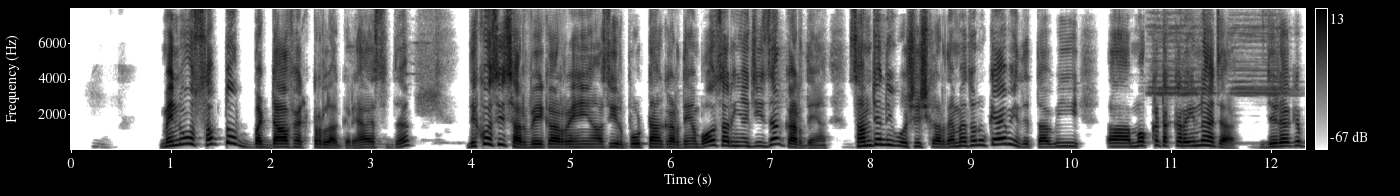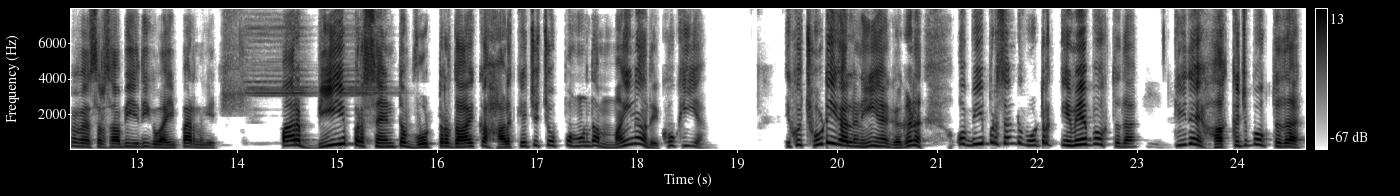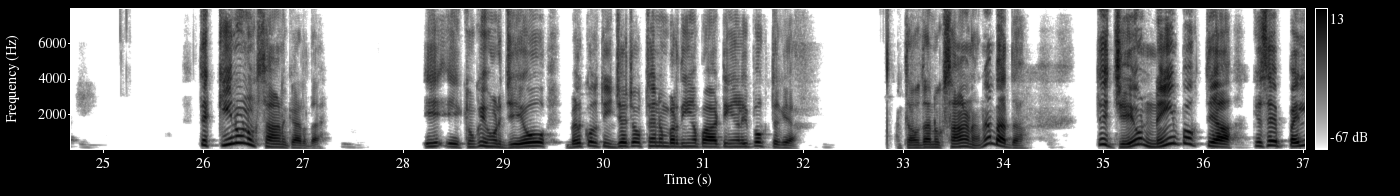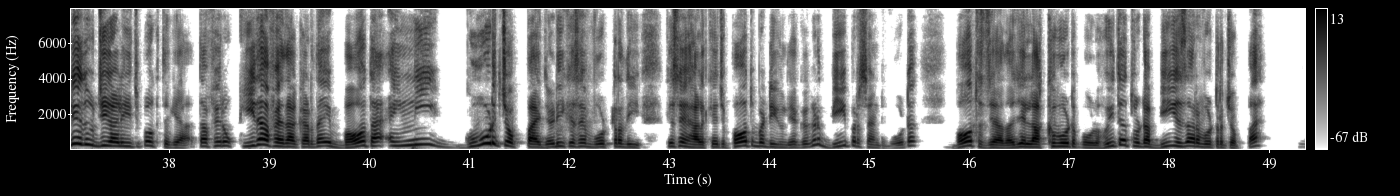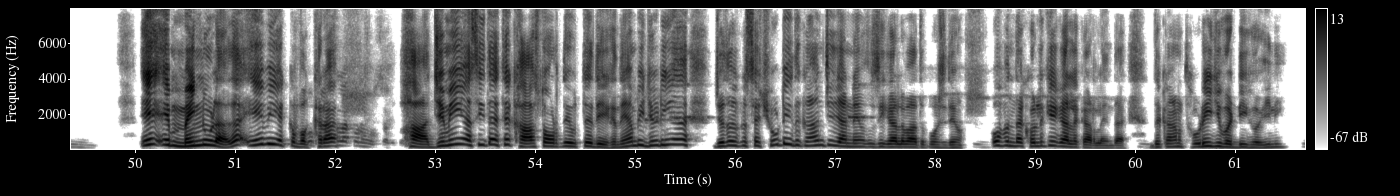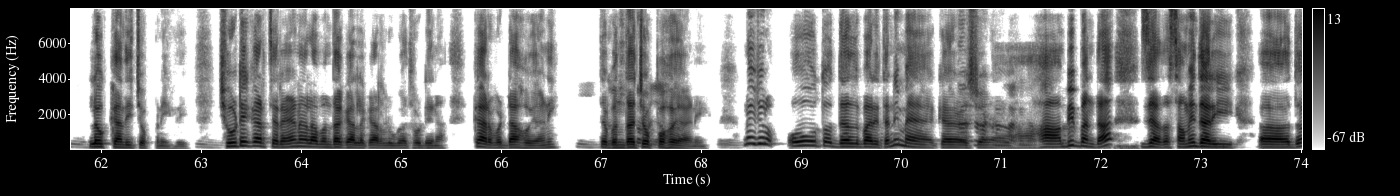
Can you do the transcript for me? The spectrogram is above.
ਮੈਨੂੰ ਉਹ ਸਭ ਤੋਂ ਵੱਡਾ ਫੈਕਟਰ ਲੱਗ ਰਿਹਾ ਇਸ ਦਾ। ਦੇਖੋ ਅਸੀਂ ਸਰਵੇ ਕਰ ਰਹੇ ਹਾਂ ਅਸੀਂ ਰਿਪੋਰਟਾਂ ਕਰਦੇ ਹਾਂ ਬਹੁਤ ਸਾਰੀਆਂ ਚੀਜ਼ਾਂ ਕਰਦੇ ਹਾਂ। ਸਮਝਣ ਦੀ ਕੋਸ਼ਿਸ਼ ਕਰਦੇ ਹਾਂ। ਮੈਂ ਤੁਹਾਨੂੰ ਕਹਿ ਵੀ ਦਿੱਤਾ ਵੀ ਮੁੱਖ ਟੱਕਰ ਇਹਨਾਂ 'ਚ ਆ, ਜਿਹੜਾ ਕਿ ਪ੍ਰੋਫੈਸਰ ਸਾਹਿਬ ਵੀ ਇਹਦੀ ਗਵਾਹੀ ਭਰਨਗੇ। ਪਰ 20% ਵੋਟਰ ਦਾ ਇੱਕ ਹਲਕੇ 'ਚ ਚੁੱਪ ਹੋਣ ਦਾ ਮਾਇਨਾ ਦੇਖੋ ਕੀ ਆ? ਇਹ ਕੋਈ ਛੋਟੀ ਗੱਲ ਨਹੀਂ ਹੈ ਗਗਨ। ਉਹ 20% ਵੋਟਰ ਕਿਵੇਂ ਭੁਗਤਦਾ? ਕਿਹਦੇ ਹੱਕ 'ਚ ਭੁਗਤਦਾ ਤੇ ਕਿਹਨੂੰ ਨੁਕਸਾਨ ਕਰਦਾ ਇਹ ਇਹ ਕਿਉਂਕਿ ਹੁਣ ਜੇ ਉਹ ਬਿਲਕੁਲ ਤੀਜੇ, ਚੌਥੇ ਨੰਬਰ ਦੀਆਂ ਪਾਰਟੀਆਂ ਲਈ ਭੁਗਤ ਗਿਆ, ਤਾਂ ਉਹਦਾ ਨੁਕਸਾਨ ਆ ਨਾ ਵਾਧਾ। ਤੇ ਜੇ ਉਹ ਨਹੀਂ ਭੁਗਤਿਆ, ਕਿਸੇ ਪਹਿਲੀ ਦੂਜੀ ਵਾਲੀ ਚ ਭੁਗਤ ਗਿਆ, ਤਾਂ ਫਿਰ ਉਹ ਕਿਹਦਾ ਫਾਇਦਾ ਕਰਦਾ? ਇਹ ਬਹੁਤ ਆ, ਇੰਨੀ ਗੂੜ ਚੁੱਪ ਹੈ ਜਿਹੜੀ ਕਿਸੇ ਵੋਟਰ ਦੀ, ਕਿਸੇ ਹਲਕੇ 'ਚ ਬਹੁਤ ਵੱਡੀ ਹੁੰਦੀ ਹੈ। ਗਗਨ 20% ਵੋਟ ਬਹੁਤ ਜ਼ਿਆਦਾ, ਜੇ ਲੱਖ ਵੋਟ ਪੋਲ ਹੋਈ ਤਾਂ ਤੁਹਾਡਾ 20000 ਵੋਟਰ ਚੁੱਪ ਹੈ ਇਹ ਇਹ ਮੈਨੂੰ ਲੱਗਦਾ ਇਹ ਵੀ ਇੱਕ ਵੱਖਰਾ ਹਾਂ ਜਿਵੇਂ ਅਸੀਂ ਤਾਂ ਇੱਥੇ ਖਾਸ ਤੌਰ ਦੇ ਉੱਤੇ ਦੇਖਦੇ ਹਾਂ ਵੀ ਜਿਹੜੀਆਂ ਜਦੋਂ ਕਿਸੇ ਛੋਟੀ ਦੁਕਾਨ 'ਚ ਜਾਂਦੇ ਹੋ ਤੁਸੀਂ ਗੱਲਬਾਤ ਪੁੱਛਦੇ ਹੋ ਉਹ ਬੰਦਾ ਖੁੱਲ ਕੇ ਗੱਲ ਕਰ ਲੈਂਦਾ। ਦੁਕਾਨ ਥੋੜੀ ਜਿਹੀ ਵੱਡੀ ਹੋਈ ਨਹੀਂ ਲੋਕਾਂ ਦੀ ਚੁੱਪ ਨਹੀਂ ਹੋਈ। ਛੋਟੇ ਘਰ 'ਚ ਰਹਿਣ ਵਾਲਾ ਬੰਦਾ ਗੱਲ ਕਰ ਲੂਗਾ ਤੁਹਾਡੇ ਨਾਲ ਘਰ ਵੱਡਾ ਹੋਇਆ ਨਹੀਂ ਤੇ ਬੰਦਾ ਚੁੱਪ ਹੋਇਆ ਨਹੀਂ। ਨਹੀਂ। ਚਲੋ ਉਹ ਤਾਂ ਦਿਲ ਬਾਰੇ ਤਾਂ ਨਹੀਂ ਮੈਂ ਕਹਿ ਹਾਂ- ਵੀ ਬੰਦਾ ਜ਼ਿਆਦਾ ਸਮਝਦਾਰੀ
